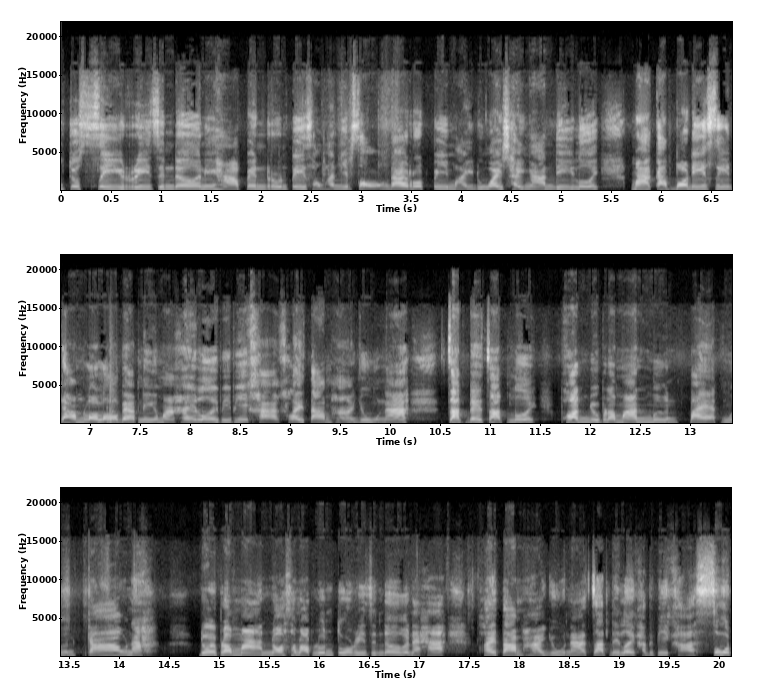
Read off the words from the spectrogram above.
2.4 Regender นี่ค่ะเป็นรุ่นปี 2022 ได้รถปีใหม่ด้วยใช้งานดีเลย มากับบอดี้สีดำหล่อๆ แบบนี้มาให้เลยพี่ๆขาใครตามหาอยู่นะ จัดได้จัดเลย ผ่อนอยู่ประมาณ 1 8 0 0 0 0 9 นะ โดยประมาณเนาะสำหรับรุ่นตัว r e g e n d e r นะคะ ใครตามหาอยู่นะ จัดได้เลยค่ะพี่ๆขาโสด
